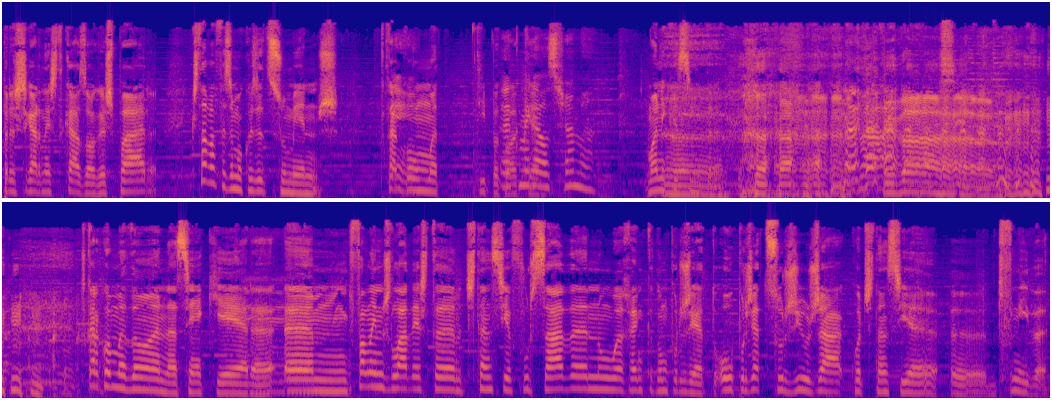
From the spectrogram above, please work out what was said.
para chegar, neste caso, ao Gaspar, que estava a fazer uma coisa de sumenos. Tocar Sim. com uma tipa Ah, qualquer. Como é que ela se chama? Mónica Sintra. Cuidado. Tocar com a Madonna, assim é que era. Ahm, Falem-nos lá desta distância forçada no arranque de um projeto. Ou o projeto surgiu já com a distância ah, definida?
